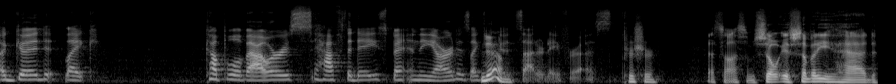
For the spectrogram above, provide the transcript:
A good like couple of hours, half the day spent in the yard is like Yeah. a good Saturday for us. for sure. That's awesome. So if somebody had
